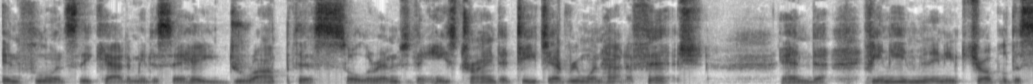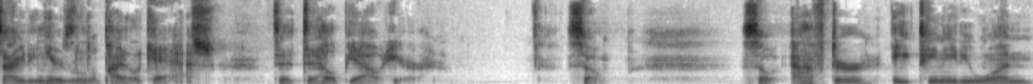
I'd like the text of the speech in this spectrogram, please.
influenced the academy to say, hey, drop this solar energy thing. He's trying to teach everyone how to fish. And uh, if you need any trouble deciding, here's a little pile of cash to, to help you out here. So, so after 1881,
